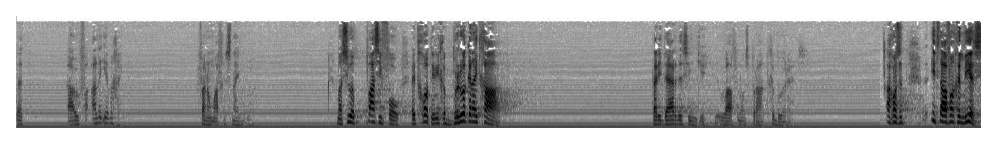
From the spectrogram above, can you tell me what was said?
dat hou vir alle ewigheid van hom afgesny moet word. Maar so passievol het God hierdie gebrokenheid gehad dat die derde seentjie waarvan ons praat gebore is. Ag ons het iets daarvan gelees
